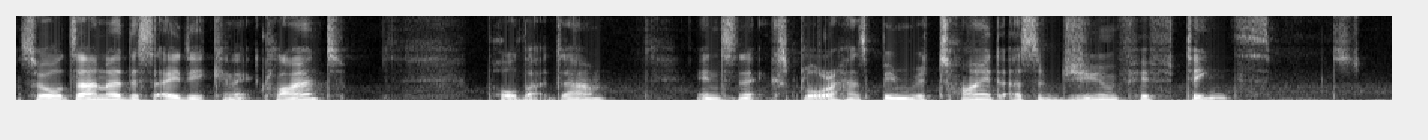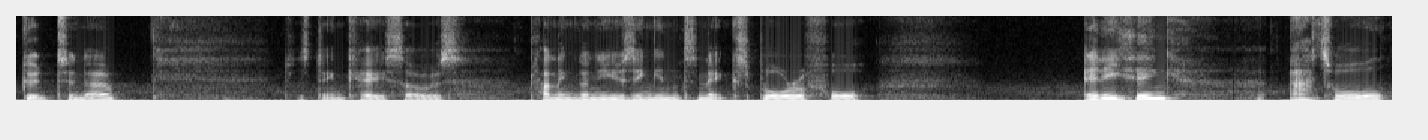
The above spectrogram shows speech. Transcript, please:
so I'll download this AD Connect client, pull that down. Internet Explorer has been retired as of June 15th. It's good to know, just in case I was planning on using Internet Explorer for anything at all.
